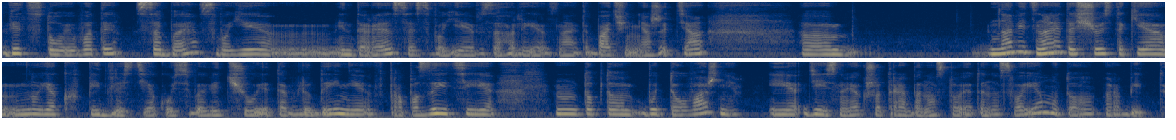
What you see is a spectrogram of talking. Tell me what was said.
відстоювати себе, свої е, інтереси, свої взагалі, знаєте, бачення життя. Е, Навіть знаєте, щось таке, ну як підлість якусь ви відчуєте в людині, в пропозиції. Ну, Тобто будьте уважні. І дійсно, якщо треба настояти на своєму, то робіть.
